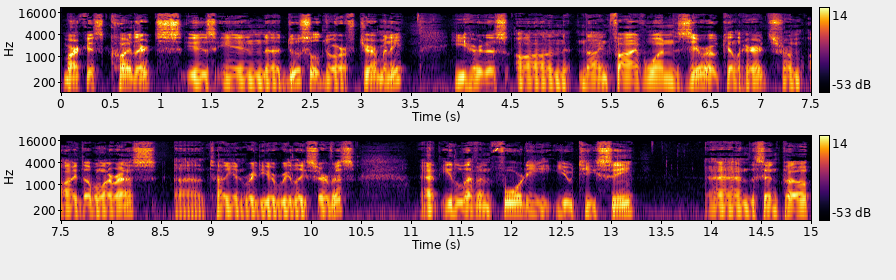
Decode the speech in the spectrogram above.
Marcus Keulertz is in uh, Dusseldorf, Germany. He heard us on 9510 kilohertz from IRRS, uh, Italian Radio Relay Service, at 1140 UTC, and the SINPO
